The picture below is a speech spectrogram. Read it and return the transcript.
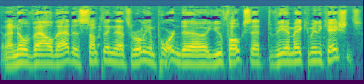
and I know Val, that is something that's really important to you folks at VMA Communications.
